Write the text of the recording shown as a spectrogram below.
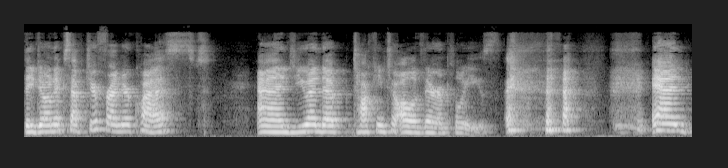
They don't accept your friend request and you end up talking to all of their employees. and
